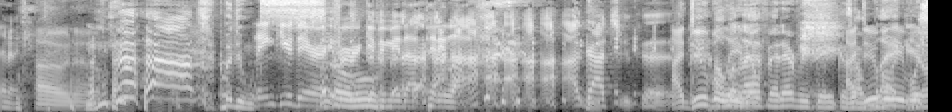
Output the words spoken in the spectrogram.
Anyway, Oh no. Ba-doom. thank you, Derek, for giving me that pity laugh. I got you. Good. I do I'm believe laugh that. at everything because I I'm do black, believe you know witches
